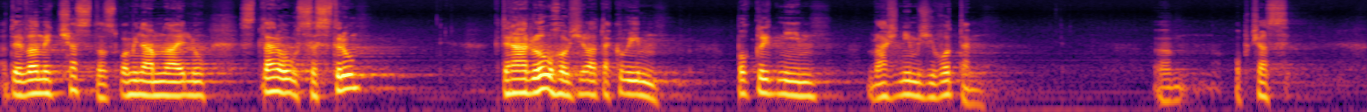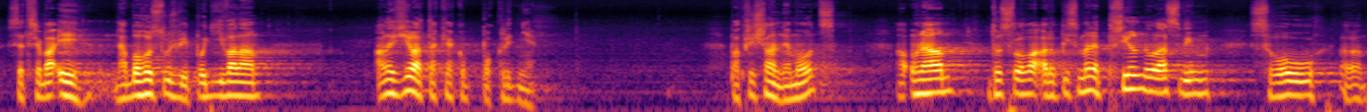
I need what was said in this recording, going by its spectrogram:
A to je velmi často. Vzpomínám na jednu starou sestru, která dlouho žila takovým poklidným, vlažným životem. Občas se třeba i na bohoslužby podívala, ale žila tak jako poklidně. Pak přišla nemoc a ona doslova a do písmene přilnula svým, svou, ehm,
